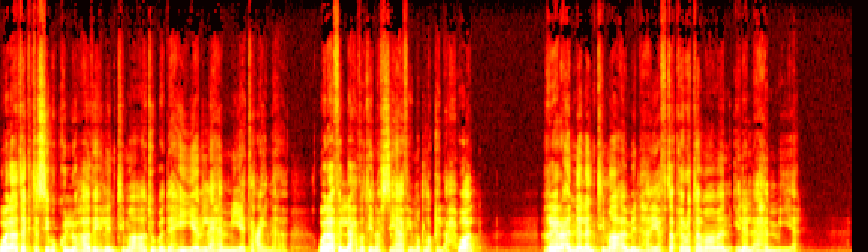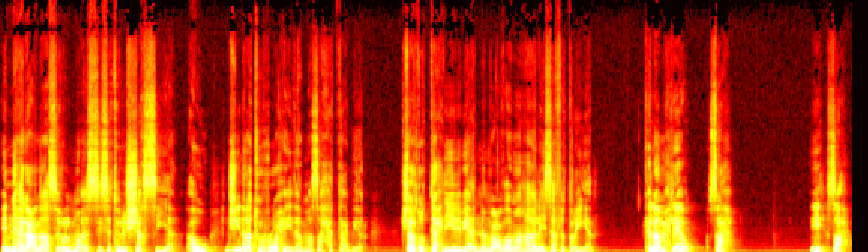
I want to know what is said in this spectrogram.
ولا تكتسب كل هذه الانتماءات بدهيا الأهمية عينها ولا في اللحظة نفسها في مطلق الأحوال غير أن الانتماء منها يفتقر تماما إلى الأهمية. إنها العناصر المؤسسة للشخصية أو جينات الروح إذا ما صح التعبير. شرط التحديد بأن معظمها ليس فطريا. كلام حليو صح؟ إيه صح.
